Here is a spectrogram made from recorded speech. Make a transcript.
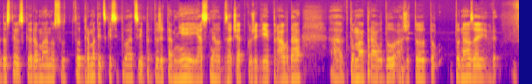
Dostojevského románu sú to dramatické situácie, pretože tam nie je jasné od začiatku, že kde je pravda, a kto má pravdu a že to, to, to naozaj v, v,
